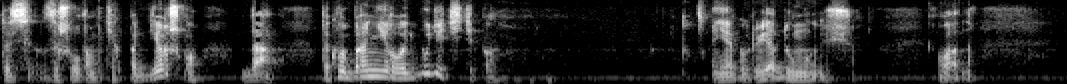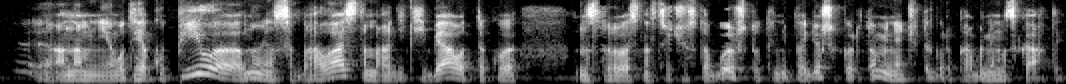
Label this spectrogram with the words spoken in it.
то есть зашел там в техподдержку. Да. Так вы бронировать будете, типа? Я говорю, я думаю еще. Ладно. Э, Она мне, вот я купила, ну, я собралась там ради тебя, вот такое, настроилась на встречу с тобой, что ты не пойдешь. Я говорю, то у меня что-то, говорю, проблемы с картой.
